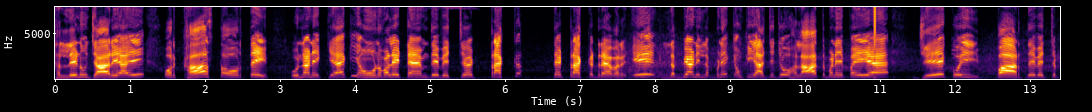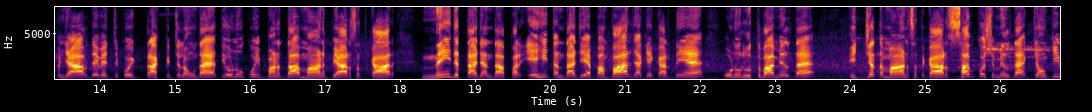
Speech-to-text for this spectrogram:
ਥੱਲੇ ਨੂੰ ਜਾ ਰਿਹਾ ਏ ਔਰ ਖਾਸ ਤੌਰ ਤੇ ਉਹਨਾਂ ਨੇ ਕਿਹਾ ਕਿ ਆਉਣ ਵਾਲੇ ਟਾਈਮ ਦੇ ਵਿੱਚ ਟਰੱਕ ਤੇ ਟਰੱਕ ਡਰਾਈਵਰ, ਇਹ ਲੱਭਿਆ ਨਹੀਂ ਲੱਭਣੇ ਕਿਉਂਕਿ ਅੱਜ ਜੋ ਹਾਲਾਤ ਬਣੇ ਪਏ ਐ ਜੇ ਕੋਈ ਭਾਰਤ ਦੇ ਵਿੱਚ, ਪੰਜਾਬ ਦੇ ਵਿੱਚ ਕੋਈ ਟਰੱਕ ਚਲਾਉਂਦਾ ਹੈ ਤੇ ਉਹਨੂੰ ਕੋਈ ਬਣਦਾ ਮਾਣ, ਪਿਆਰ, ਸਤਿਕਾਰ ਨਹੀਂ ਦਿੱਤਾ ਜਾਂਦਾ। ਪਰ ਇਹੀ ਧੰਦਾ ਜੇ ਆਪਾਂ ਬਾਹਰ ਜਾ ਕੇ ਕਰਦੇ ਆਂ ਉਹਨੂੰ ਰੁਤਬਾ ਮਿਲਦਾ ਹੈ, ਇੱਜ਼ਤ, ਮਾਣ, ਸਤਿਕਾਰ ਸਭ ਕੁਝ ਮਿਲਦਾ ਹੈ ਕਿਉਂਕਿ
